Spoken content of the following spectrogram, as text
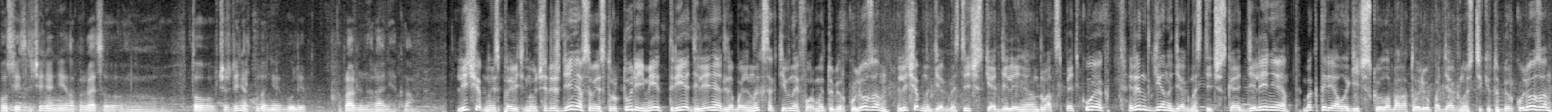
после излечения они направляются э, в то учреждение, откуда они были направлены ранее к нам. Лечебно-исправительное учреждение в своей структуре имеет три отделения для больных с активной формой туберкулеза, лечебно-диагностические отделения на 25 коек, рентгенодиагностическое отделение, бактериологическую лабораторию по диагностике туберкулеза,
